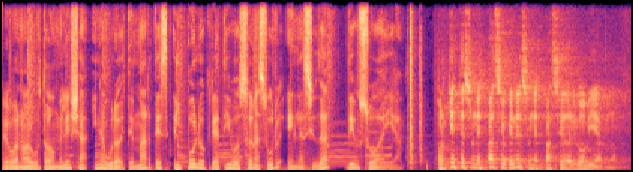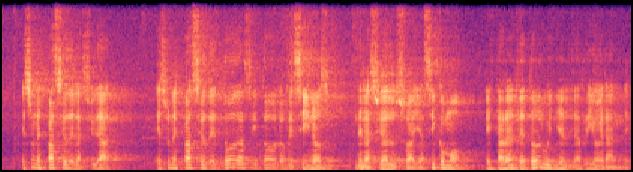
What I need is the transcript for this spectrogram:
El gobernador Gustavo Melella inauguró este martes el Polo Creativo Zona Sur en la ciudad de Ushuaia. Porque este es un espacio que no es un espacio del gobierno, es un espacio de la ciudad, es un espacio de todas y todos los vecinos de la ciudad de Ushuaia, así como estará el de Tolwyn y el de Río Grande.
